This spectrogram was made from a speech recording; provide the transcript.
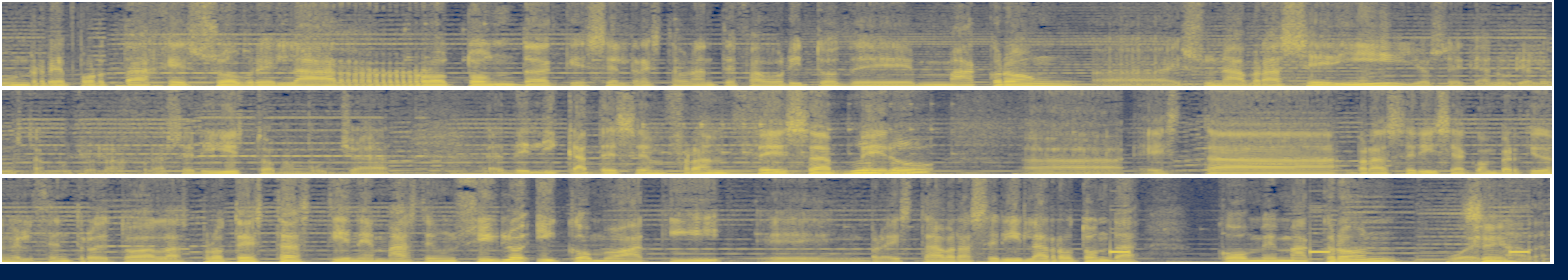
un reportaje sobre la Rotonda, que es el restaurante favorito de Macron. Ah, es una brasserie, yo sé que a Nuria le gustan mucho las brasseries, toma mucha eh, delicatessen francesa, pero... Ah, esta brasserie se ha convertido en el centro de todas las protestas, tiene más de un siglo y como aquí en esta brasserie, la rotonda, come Macron, pues Sí. nada,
